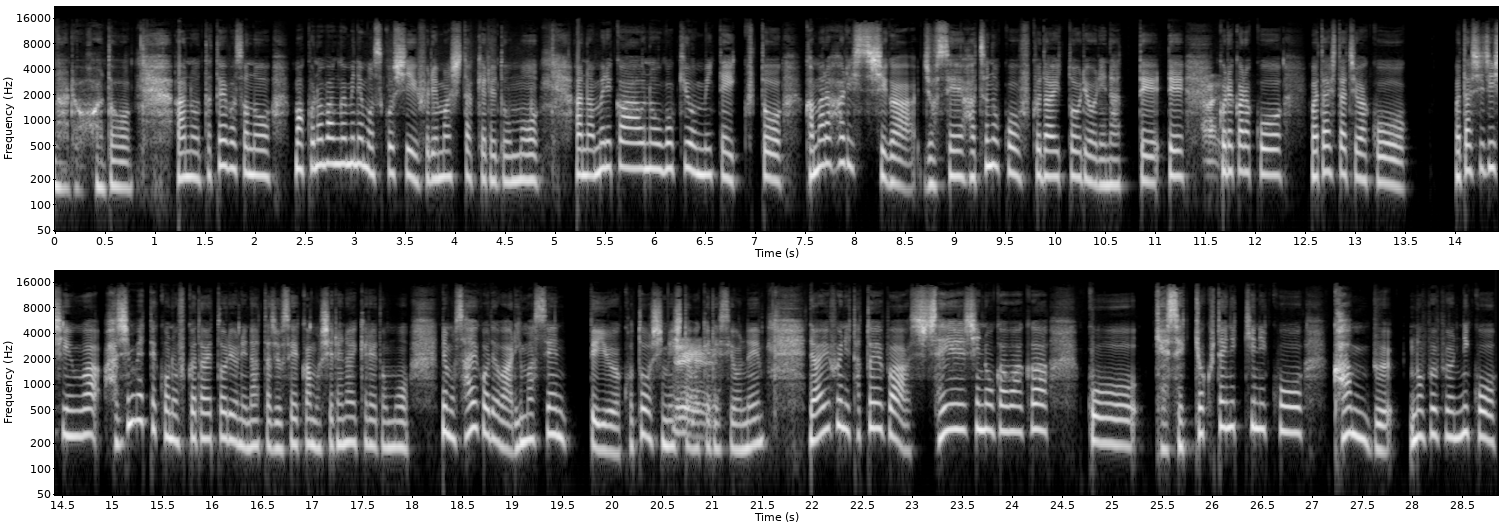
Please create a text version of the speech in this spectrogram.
なるほど。あの、例えばその、まあ、この番組でも少し触れましたけれども、あの、アメリカの動きを見ていくと、カマラ・ハリス氏が女性初のこう副大統領になって、で、はい、これからこう、私たちはこう、私自身は初めてこの副大統領になった女性かもしれないけれども、でも最後ではありませんっていうことを示したわけですよね。で、ああいうふうに例えば政治の側が、こう、積極的にこう、幹部の部分にこう、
